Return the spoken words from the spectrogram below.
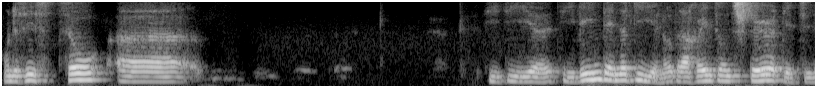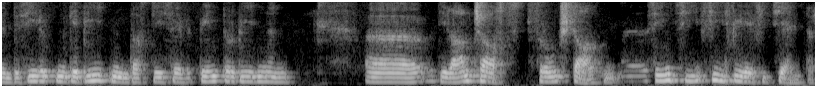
Und es ist so, äh, die, die, die Windenergien, oder auch wenn es uns stört jetzt in den besiedelten Gebieten, dass diese Windturbinen äh, die Landschaft verunstalten, sind sie viel, viel effizienter.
